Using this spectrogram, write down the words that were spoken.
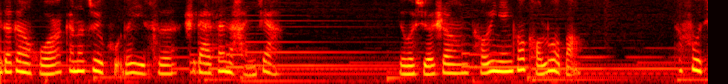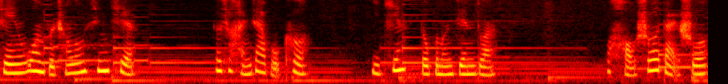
记得干活干得最苦的一次是大三的寒假。有个学生头一年高考落榜，他父亲望子成龙心切，要求寒假补课，一天都不能间断。我好说歹说，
